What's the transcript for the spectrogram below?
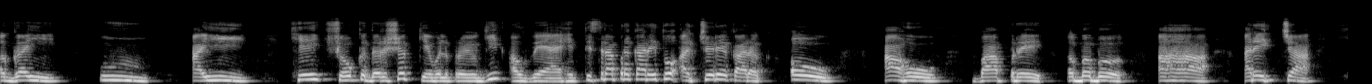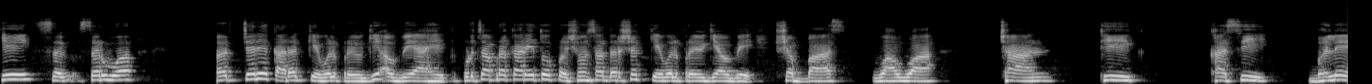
अगई उ आई. हे शोकदर्शक केवल प्रयोगी अव्यय आहेत. तिसरा प्रकार येतो तो आश्चर्यकारक. ओ आहो. बापरे अबब. आहा अरेच्छा हे सर्व आश्चर्यकारक केवल प्रयोगी अव्यय आहेत. पुढचा प्रकार आहे तो प्रशंसादर्शक केवल प्रयोगी अव्यय. शब्बास वाह वा छान ठीक खासी भले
